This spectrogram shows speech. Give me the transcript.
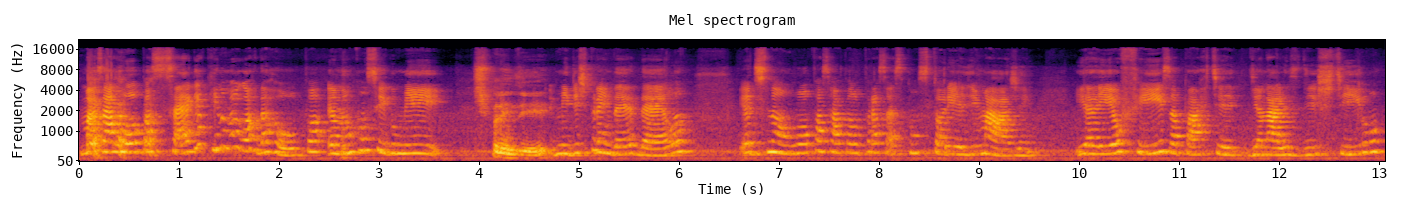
mas a roupa segue aqui no meu guarda-roupa, eu não consigo me desprender, me desprender dela. Eu disse, não, vou passar pelo processo de consultoria de imagem. E aí eu fiz a parte de análise de estilo,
